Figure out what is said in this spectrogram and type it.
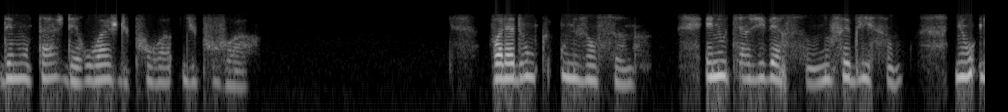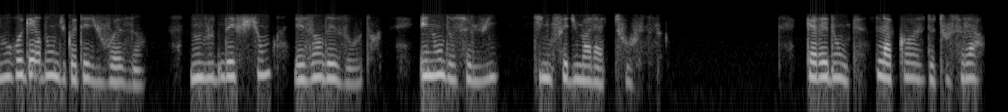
Démontage des rouages du pouvoir. Du pouvoir. Voilà donc où nous en sommes. Et nous tergiversons, nous faiblissons, nous, nous regardons du côté du voisin, nous nous défions les uns des autres, et non de celui qui nous fait du mal à tous. Quelle est donc la cause de tout cela?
